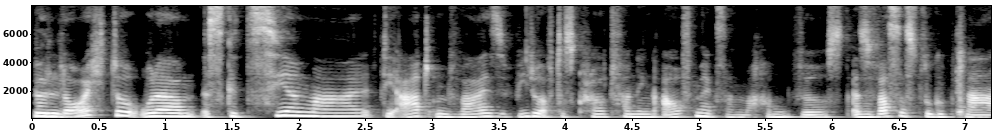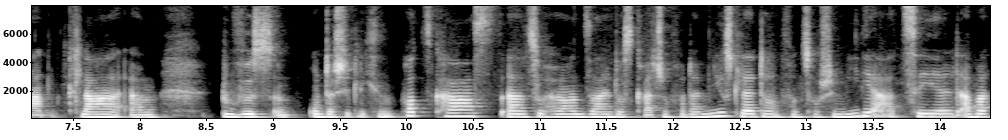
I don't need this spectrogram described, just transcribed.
Beleuchte oder skizziere mal die Art und Weise, wie du auf das Crowdfunding aufmerksam machen wirst. Also was hast du geplant? Klar, ähm, du wirst in unterschiedlichen Podcasts äh, zu hören sein. Du hast gerade schon von deinem Newsletter und von Social Media erzählt. Aber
